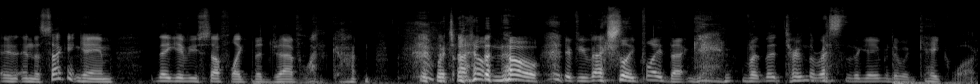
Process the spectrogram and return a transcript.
in, in the second game, they give you stuff like the javelin gun, which I don't know if you've actually played that game, but that turned the rest of the game into a cakewalk.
